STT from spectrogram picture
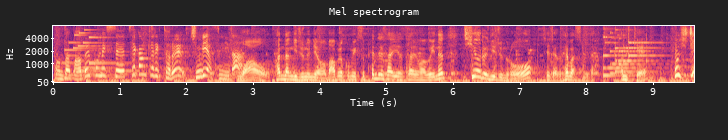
먼저 마블 코믹스의 최강 캐릭터를 준비했습니다. Wow. 판단 기준은요. 마블 코믹스 팬들 사이에서 사용하고 있는 tier를 기준으로 제작을 해봤습니다. 함께 보시죠.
